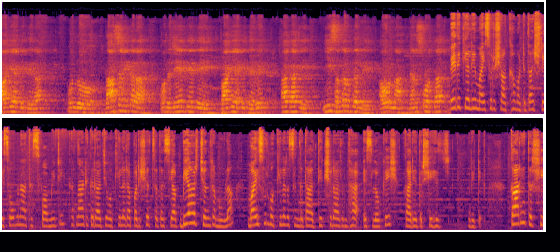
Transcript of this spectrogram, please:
ಭಾಗಿಯಾಗಿದ್ದೀರಾ? ಒಂದು ದಾರ್ಶನಿಕರ ಒಂದು ಜಯಂತಿಯಲ್ಲಿ ಭಾಗಿಯಾಗಿದ್ದೇವೆ. ಹಾಗಾಗಿ ಈ ಸಂದರ್ಭದಲ್ಲಿ ಅವ್ರನ್ನ ನೆನೆಸ್ಕೊಳ್ತಾ ವೇದಿಕೆಯಲ್ಲಿ ಮೈಸೂರು ಶಾಖಾ ಮಠದ ಶ್ರೀ ಸೋಮನಾಥ ಸ್ವಾಮೀಜಿ, ಕರ್ನಾಟಕ ರಾಜ್ಯ ವಕೀಲರ ಪರಿಷತ್ ಸದಸ್ಯ ಬಿಆರ್ ಚಂದ್ರಮೌಳ, ಮೈಸೂರು ವಕೀಲರ ಸಂಘದ ಅಧ್ಯಕ್ಷರಾದಂತಹ ಎಸ್ ಲೋಕೇಶ್, ಕಾರ್ಯದರ್ಶಿ ಎಚ್ ರಿಟಿಕ್ ಕಾರ್ಯದರ್ಶಿ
